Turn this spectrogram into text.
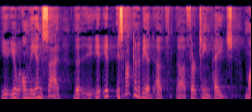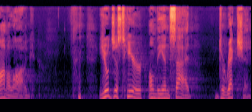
you, on the inside, the, it, it, it's not going to be a, a, a 13 page monologue. You'll just hear on the inside direction.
